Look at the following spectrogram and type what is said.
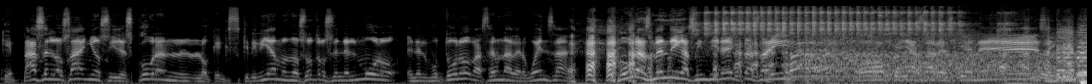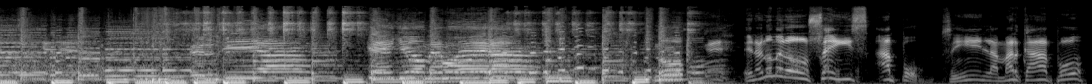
que pasen los años y descubran lo que escribíamos nosotros en el muro, en el futuro va a ser una vergüenza. Puras mendigas indirectas ahí. Oh, que ya sabes quién es. El día que yo me muera. En la número 6, Apo. Sí, la marca Apo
